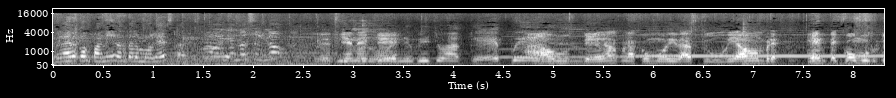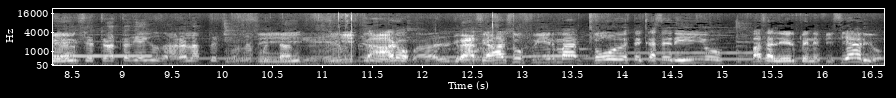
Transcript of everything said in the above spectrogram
Venga la compañía, no te le molesta. No, yo no soy no. Usted tiene ¿Los que... beneficios a qué, pues? A usted, la comodidad suya, hombre. gente como usted. Se trata de ayudar a las personas, pues Sí, también. sí, pues, claro. Gracias a su firma, todo este caserillo va a salir beneficiario.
